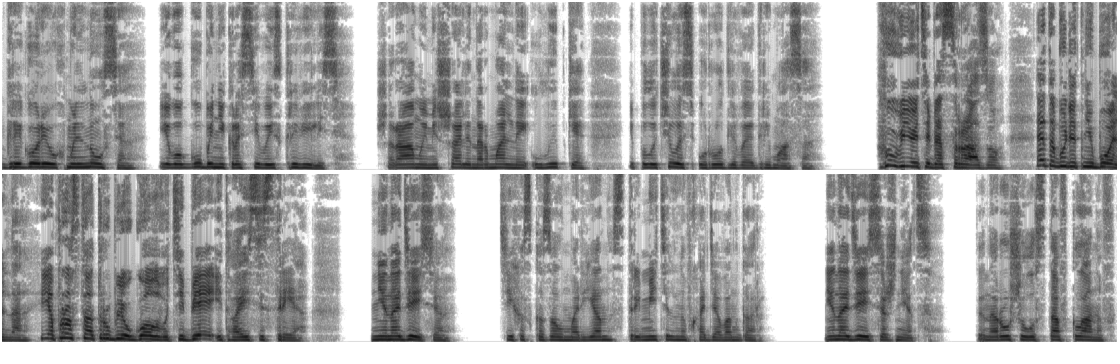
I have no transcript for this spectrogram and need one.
Григорий ухмыльнулся, его губы некрасиво искривились. Шрамы мешали нормальной улыбке, и получилась уродливая гримаса. «Убью тебя сразу! Это будет не больно! Я просто отрублю голову тебе и твоей сестре!» «Не надейся!» — тихо сказал Марьян, стремительно входя в ангар. «Не надейся, жнец! Ты нарушил устав кланов,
